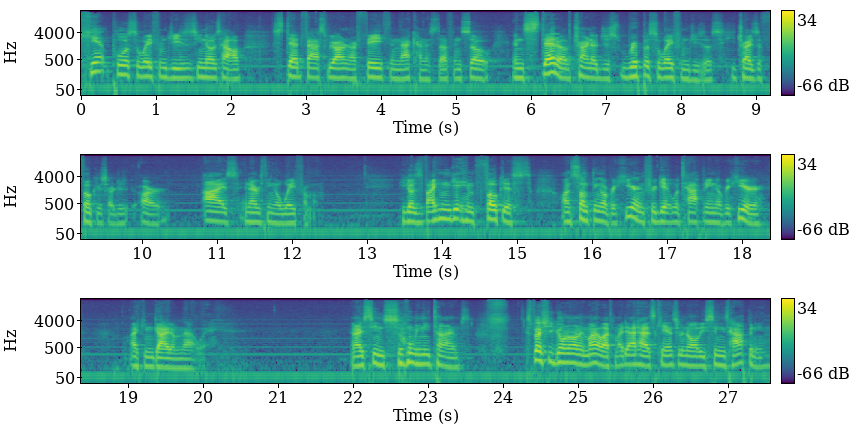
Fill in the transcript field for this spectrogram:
can't pull us away from Jesus. He knows how steadfast we are in our faith and that kind of stuff. And so instead of trying to just rip us away from Jesus, he tries to focus our, our eyes and everything away from him. He goes, if I can get him focused on something over here and forget what's happening over here, I can guide him that way. And I've seen so many times, especially going on in my life, my dad has cancer and all these things happening.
